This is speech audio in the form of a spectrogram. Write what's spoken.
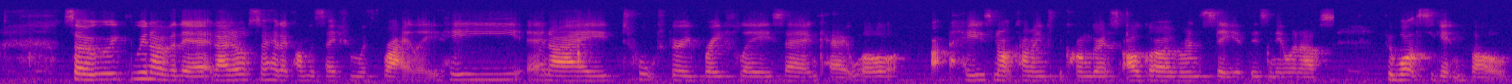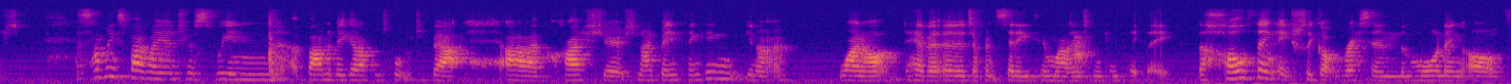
So we went over there, and I also had a conversation with Riley. He and I talked very briefly, saying, "Okay, well, uh, he's not coming to the Congress. I'll go over and see if there's anyone else who wants to get involved." Something sparked my interest when Barnaby got up and talked about uh, Christchurch, and I'd been thinking, you know, why not have it in a different city than Wellington completely? The whole thing actually got written the morning of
